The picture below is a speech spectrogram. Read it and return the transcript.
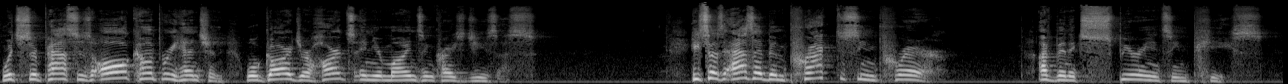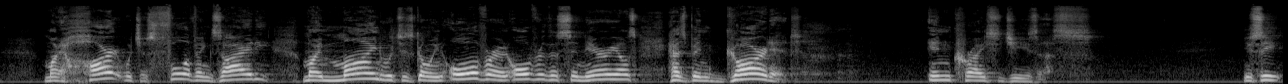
which surpasses all comprehension, will guard your hearts and your minds in Christ Jesus. He says, As I've been practicing prayer, I've been experiencing peace my heart, which is full of anxiety, my mind, which is going over and over the scenarios, has been guarded in Christ Jesus. You see,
